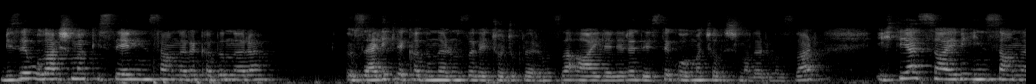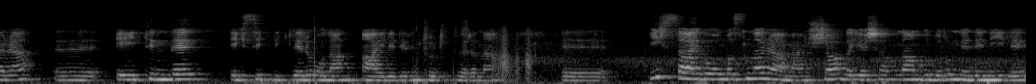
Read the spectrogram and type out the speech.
Bize ulaşmak isteyen insanlara, kadınlara, özellikle kadınlarımıza ve çocuklarımıza, ailelere destek olma çalışmalarımız var. İhtiyaç sahibi insanlara e, eğitimde eksiklikleri olan ailelerin çocuklarına, e, iş sahibi olmasına rağmen şu anda yaşanılan bu durum nedeniyle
